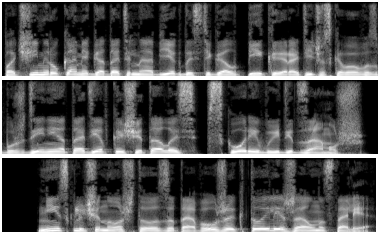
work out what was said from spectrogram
По чьими руками гадательный объект достигал пика эротического возбуждения, та девка считалась вскоре выйдет замуж. Не исключено, что за того же, кто и лежал на столе.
